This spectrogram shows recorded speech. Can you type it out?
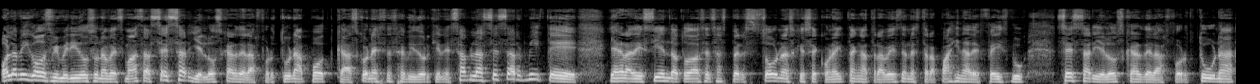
Hola amigos, bienvenidos una vez más a César y el Oscar de la Fortuna podcast. Con este servidor quienes habla César Mite. Y agradeciendo a todas esas personas que se conectan a través de nuestra página de Facebook César y el Oscar de la Fortuna.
